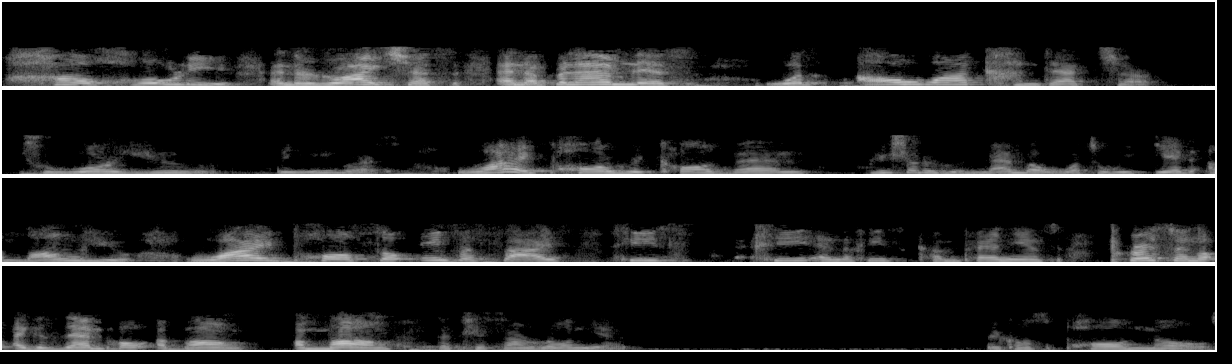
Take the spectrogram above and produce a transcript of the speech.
How holy and righteous and blameless was our conduct toward you, believers. Why Paul recalled them? You should remember what we did among you. Why Paul so emphasized his he and his companions' personal example among among the Thessalonians. Because Paul knows,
